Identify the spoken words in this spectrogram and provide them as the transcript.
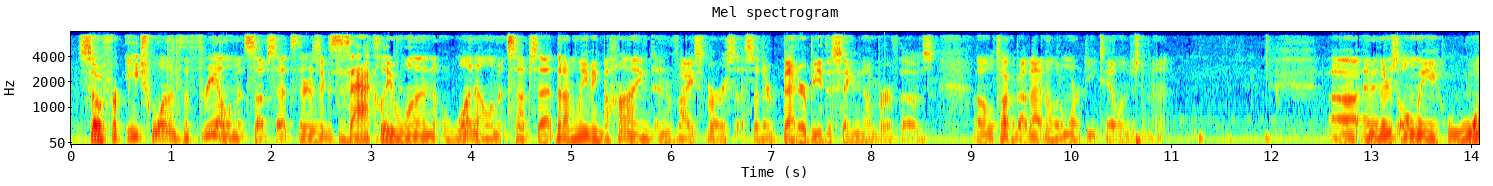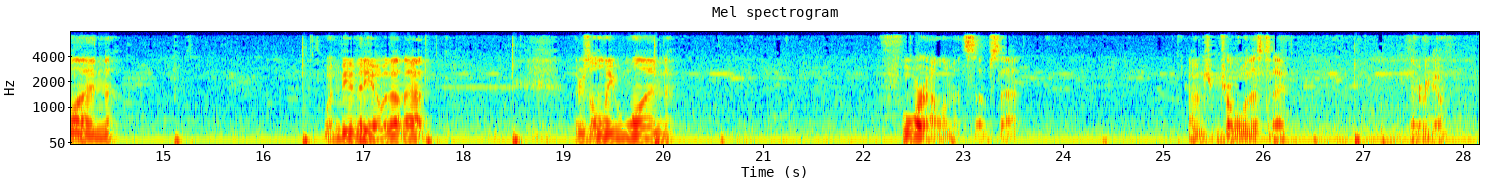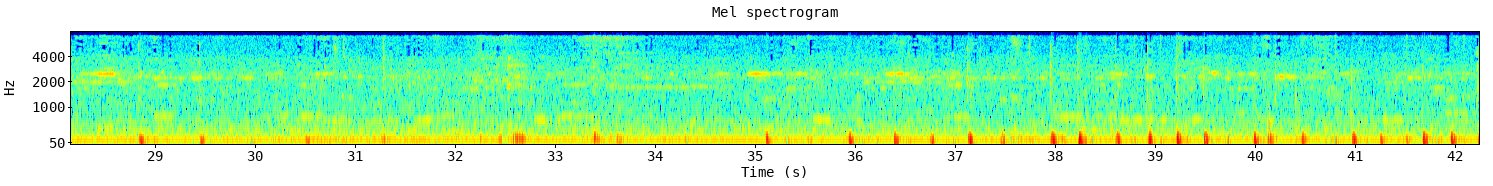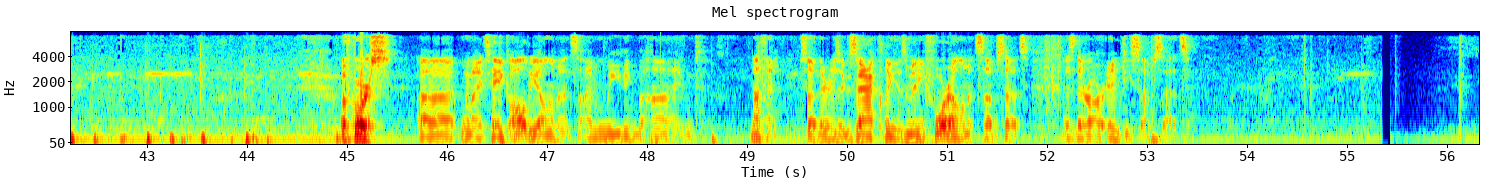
So for each one of the three element subsets, there's exactly one one element subset that I'm leaving behind and vice versa. So there better be the same number of those. Uh, we'll talk about that in a little more detail in just a minute. Uh, and then there's only one, wouldn't be a video without that. There's only one four element subset. Having some trouble with this today. There we go. Of course, uh, when I take all the elements, I'm leaving behind nothing. So there's exactly as many four element subsets as there are empty subsets.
